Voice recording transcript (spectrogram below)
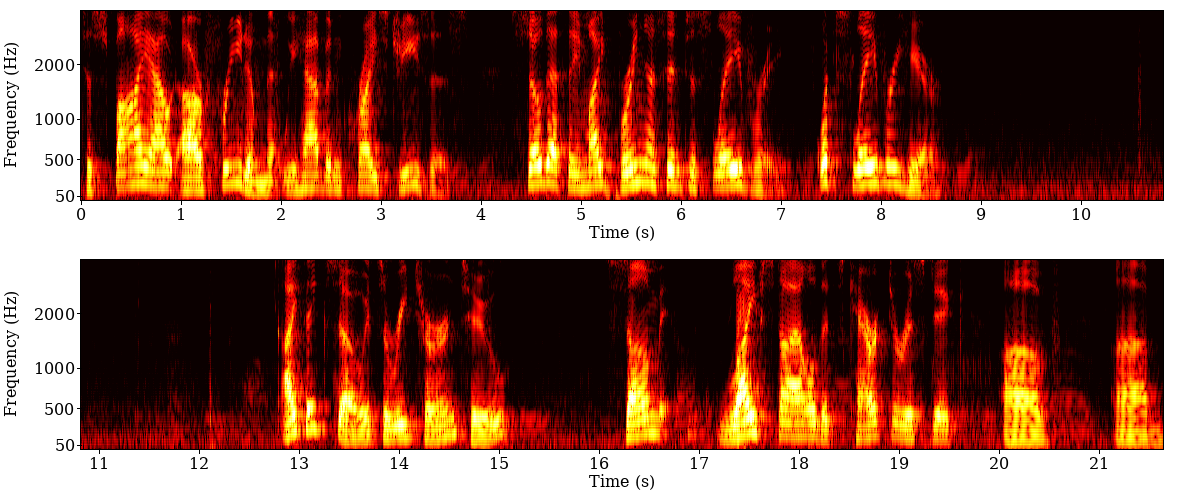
to spy out our freedom that we have in Christ Jesus, so that they might bring us into slavery. What's slavery here? I think so. It's a return to some lifestyle that's characteristic of um,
